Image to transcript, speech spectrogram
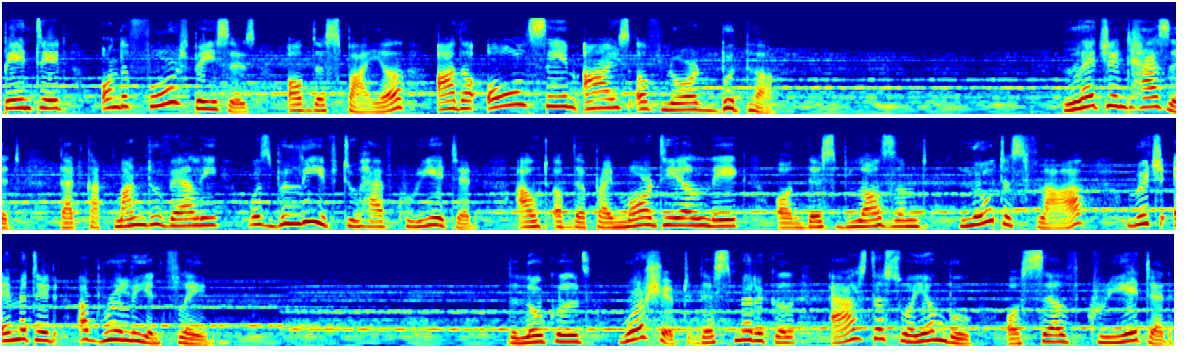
Painted on the four bases of the spire are the all same eyes of Lord Buddha. Legend has it that Kathmandu Valley was believed to have created out of the primordial lake on this blossomed lotus flower which emitted a brilliant flame. The locals worshipped this miracle as the Swayambhu or self-created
